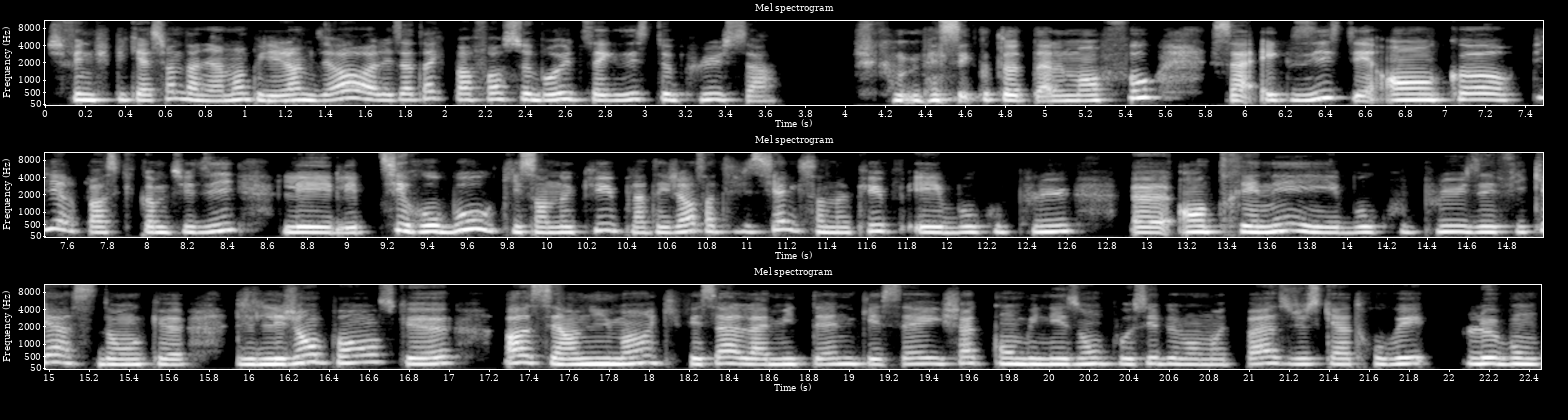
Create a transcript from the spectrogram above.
fait une publication dernièrement, puis les gens me disaient, oh, les attaques par force brute, ça n'existe plus, ça. mais c'est totalement faux. Ça existe et encore pire parce que, comme tu dis, les, petits robots qui s'en occupent, l'intelligence artificielle qui s'en occupe est beaucoup plus euh, entraînée et beaucoup plus efficace. Donc, euh, les gens pensent que ah, c'est un humain qui fait ça à la mitaine, qui essaye chaque combinaison possible de mon mot de passe jusqu'à trouver le bon.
